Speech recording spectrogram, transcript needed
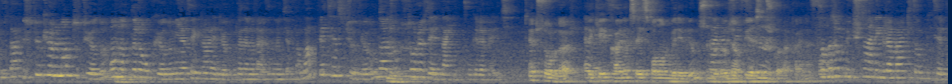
O yüzden üstün körü not tutuyordum. O notları okuyordum. Yine tekrar ediyordum denemelerden önce falan. Ve test çözüyordum. Daha çok Hı. soru üzerinden gittim gramer için. Hep sorular. Peki Evet. kaynak sayısı falan verebiliyor musun? Böyle Kaynak hocam sayısı- piyasada şu kadar kaynak falan. Sanırım 3 tane gramer kitabı bitirdim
